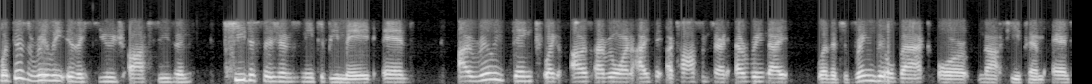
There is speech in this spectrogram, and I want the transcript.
but this really is a huge off season. Key decisions need to be made, and I really think like us everyone I think a toss and turn every night whether to bring Bill back or not keep him, and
